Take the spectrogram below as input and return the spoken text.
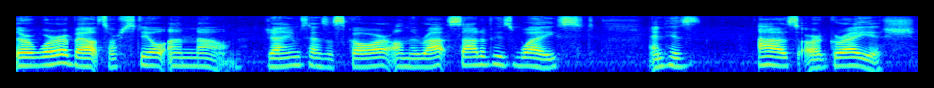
Their whereabouts are still unknown. James has a scar on the right side of his waist and his eyes are grayish.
